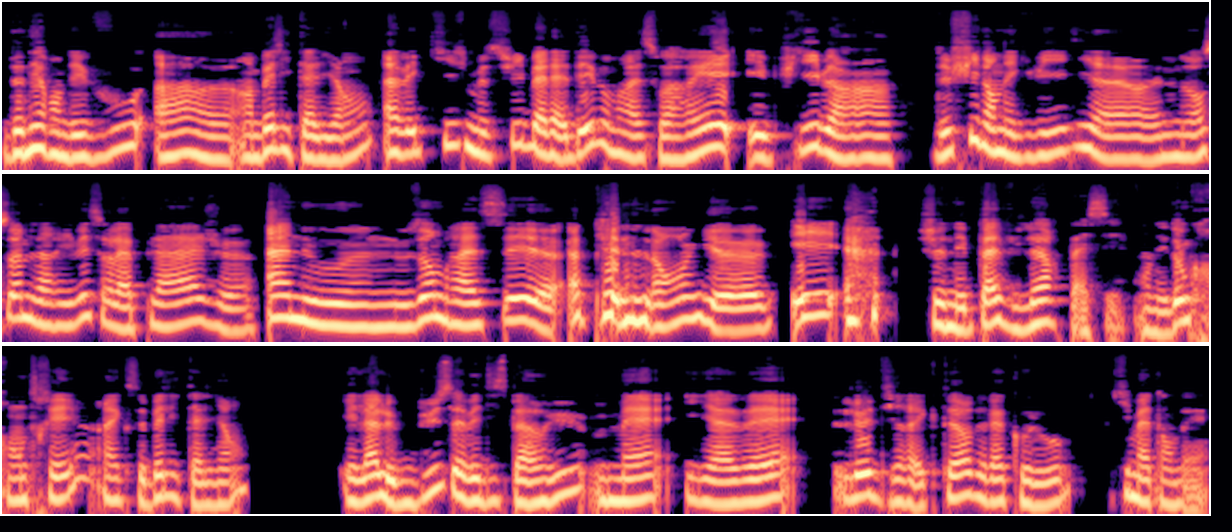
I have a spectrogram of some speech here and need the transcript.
donné rendez-vous à un bel Italien avec qui je me suis baladée pendant la soirée et puis ben de fil en aiguille, euh, nous en sommes arrivés sur la plage euh, à nous nous embrasser euh, à pleine langue et je n'ai pas vu l'heure passer. On est donc rentré avec ce bel Italien et là le bus avait disparu, mais il y avait le directeur de la colo qui m'attendait.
